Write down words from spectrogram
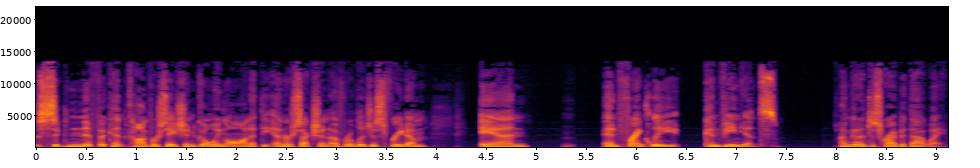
significant conversation going on at the intersection of religious freedom and and frankly convenience. I'm going to describe it that way.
